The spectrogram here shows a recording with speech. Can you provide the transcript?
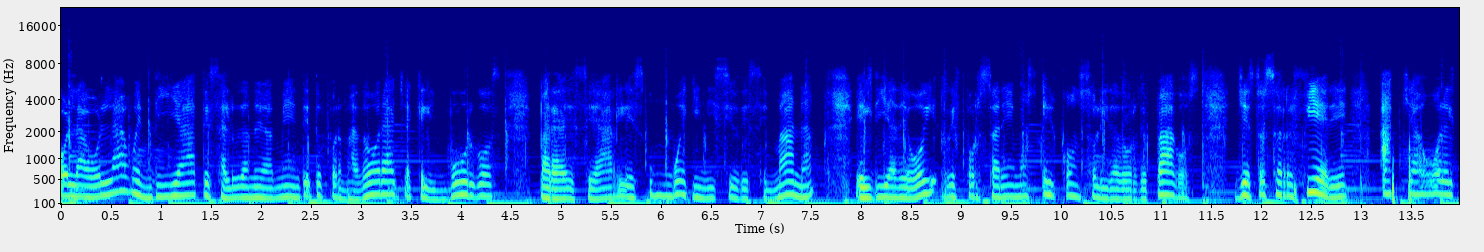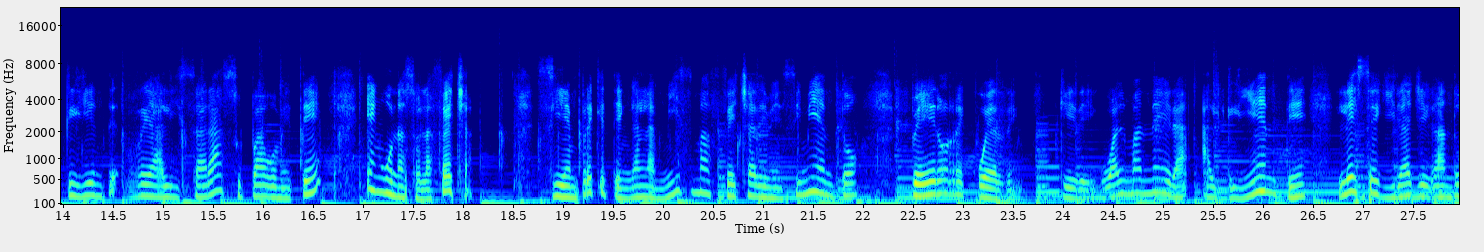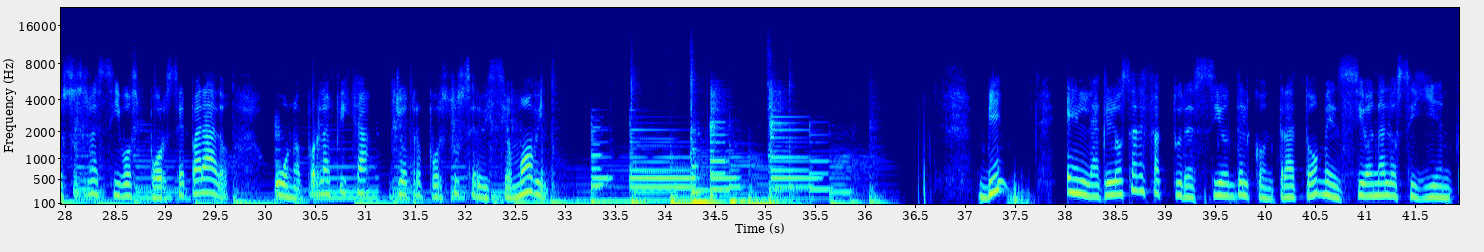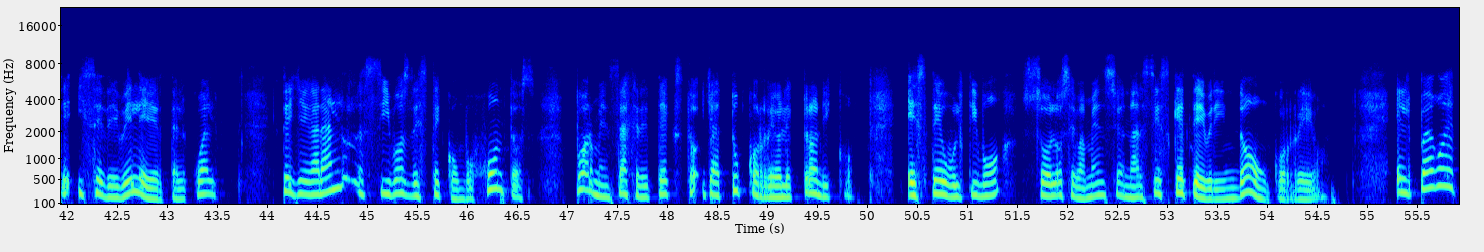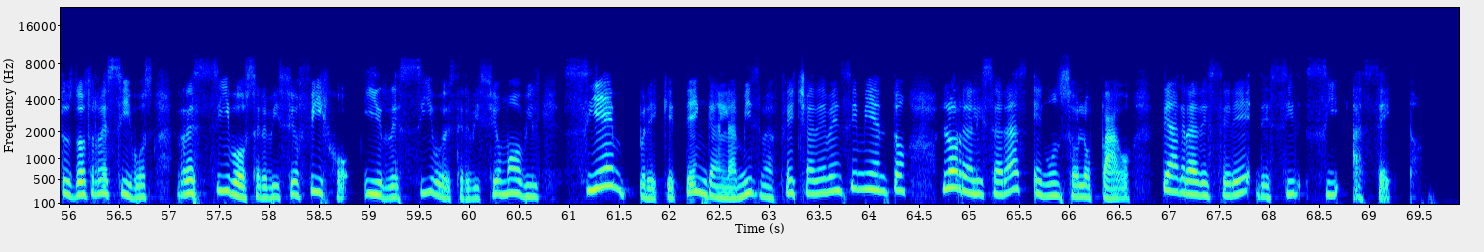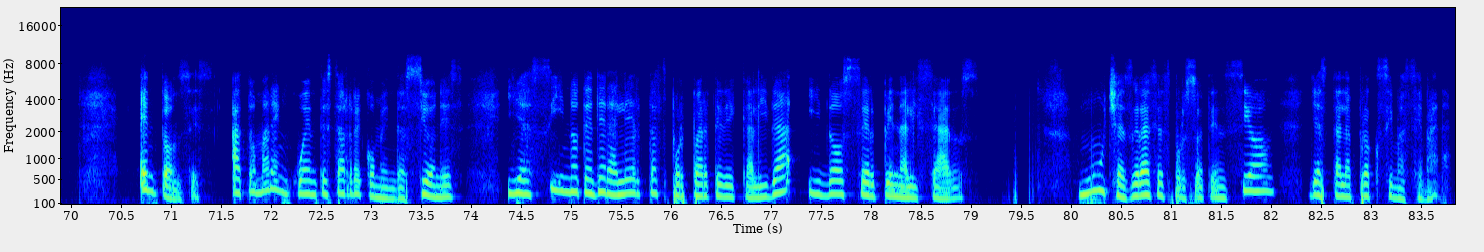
Hola, hola, buen día. Te saluda nuevamente tu formadora Jacqueline Burgos para desearles un buen inicio de semana. El día de hoy reforzaremos el consolidador de pagos y esto se refiere a que ahora el cliente realizará su pago MT en una sola fecha siempre que tengan la misma fecha de vencimiento, pero recuerden que de igual manera al cliente le seguirá llegando sus recibos por separado, uno por la fija y otro por su servicio móvil. Bien, en la glosa de facturación del contrato menciona lo siguiente y se debe leer tal cual te llegarán los recibos de este combo juntos por mensaje de texto y a tu correo electrónico. Este último solo se va a mencionar si es que te brindó un correo. El pago de tus dos recibos, recibo servicio fijo y recibo de servicio móvil, siempre que tengan la misma fecha de vencimiento, lo realizarás en un solo pago. Te agradeceré decir sí acepto. Entonces, a tomar en cuenta estas recomendaciones y así no tener alertas por parte de calidad y no ser penalizados. Muchas gracias por su atención y hasta la próxima semana.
